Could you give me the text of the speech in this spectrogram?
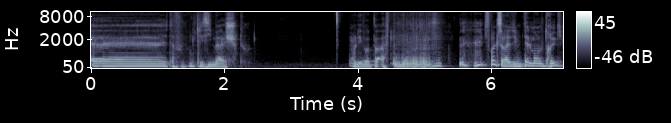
euh, faut les images surtout. On les voit pas. je crois que ça résume tellement le truc.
